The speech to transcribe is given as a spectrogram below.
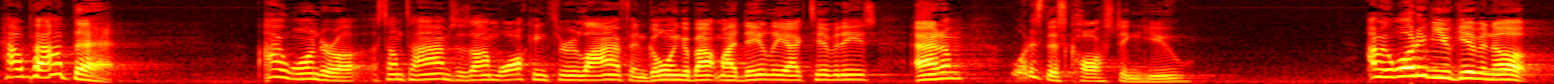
How about that? I wonder uh, sometimes as I'm walking through life and going about my daily activities, Adam, what is this costing you? I mean, what have you given up?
